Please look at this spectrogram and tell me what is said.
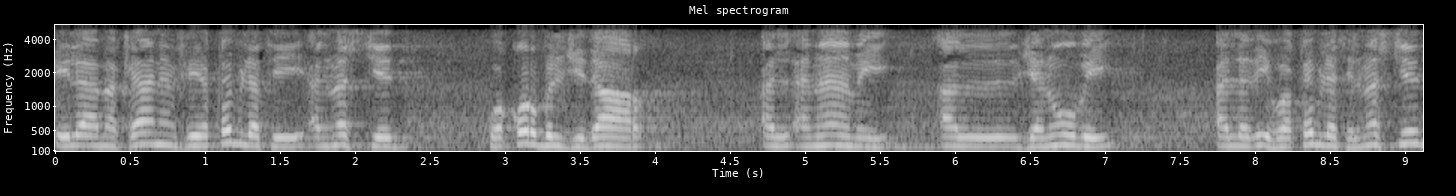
إلى مكان في قبلة المسجد وقرب الجدار الأمامي الجنوبي الذي هو قبلة المسجد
